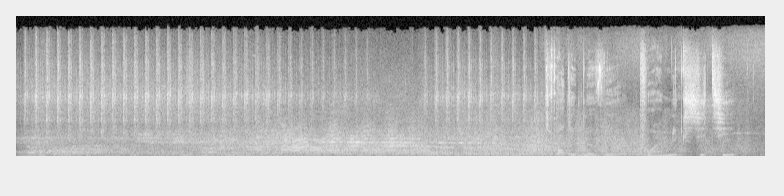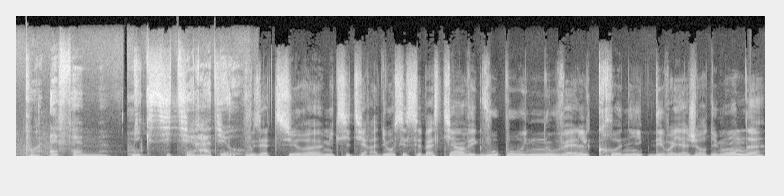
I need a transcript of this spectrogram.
www.mixcity.fm Mixcity Radio. Vous êtes sur euh, Mixcity Radio, c'est Sébastien avec vous pour une nouvelle chronique des voyageurs du monde.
